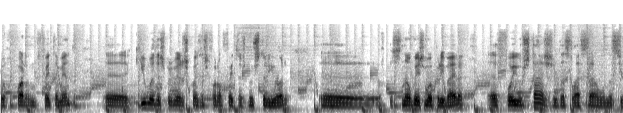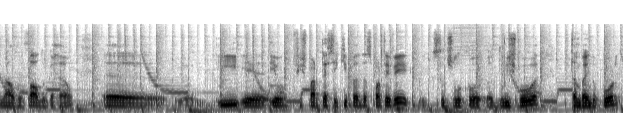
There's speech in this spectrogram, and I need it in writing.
Eu recordo-me perfeitamente uh, que uma das primeiras coisas que foram feitas no exterior, uh, se não mesmo a primeira, uh, foi o estágio da Seleção Nacional do Val do Garrão. e eu fiz parte dessa equipa da Sport TV, que se deslocou de Lisboa, também do Porto,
